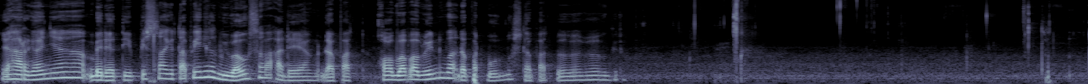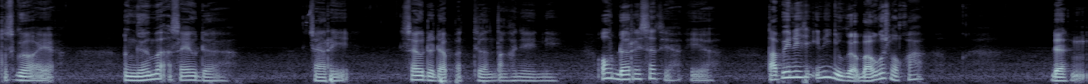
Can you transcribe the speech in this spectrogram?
Ya harganya beda tipis lagi tapi ini lebih bagus apa ada yang dapat kalau bapak beli ini mbak dapat bonus dapat bla gitu. Terus gue kayak enggak mbak saya udah cari saya udah dapat jalan tengahnya ini. Oh udah riset ya? Iya. Tapi ini ini juga bagus loh kak. Dan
